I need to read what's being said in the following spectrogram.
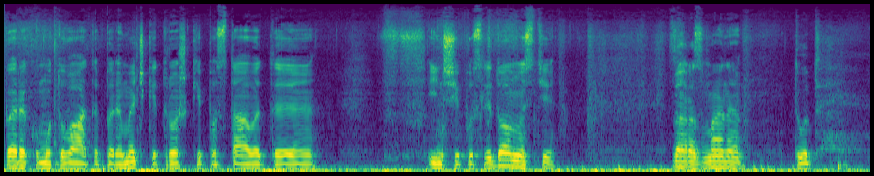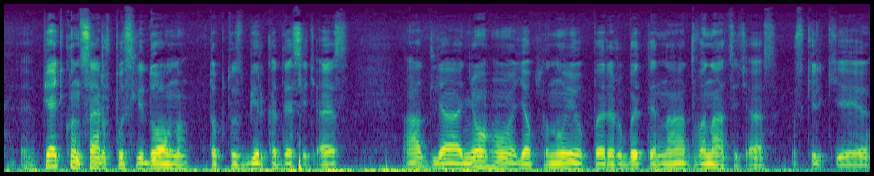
перекомутувати, перемички трошки поставити в іншій послідовності. Зараз в мене тут 5 консерв послідовно, тобто збірка 10S. А для нього я планую переробити на 12S, оскільки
